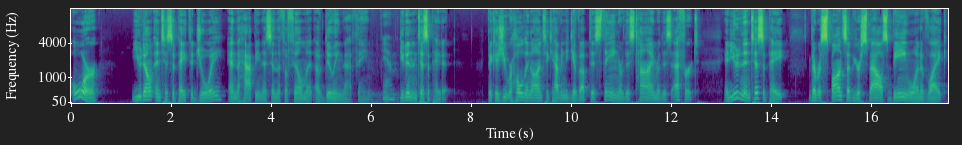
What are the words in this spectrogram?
Or you don't anticipate the joy and the happiness and the fulfillment of doing that thing. yeah. You didn't anticipate it because you were holding on to having to give up this thing or this time or this effort. And you didn't anticipate the response of your spouse being one of, like,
